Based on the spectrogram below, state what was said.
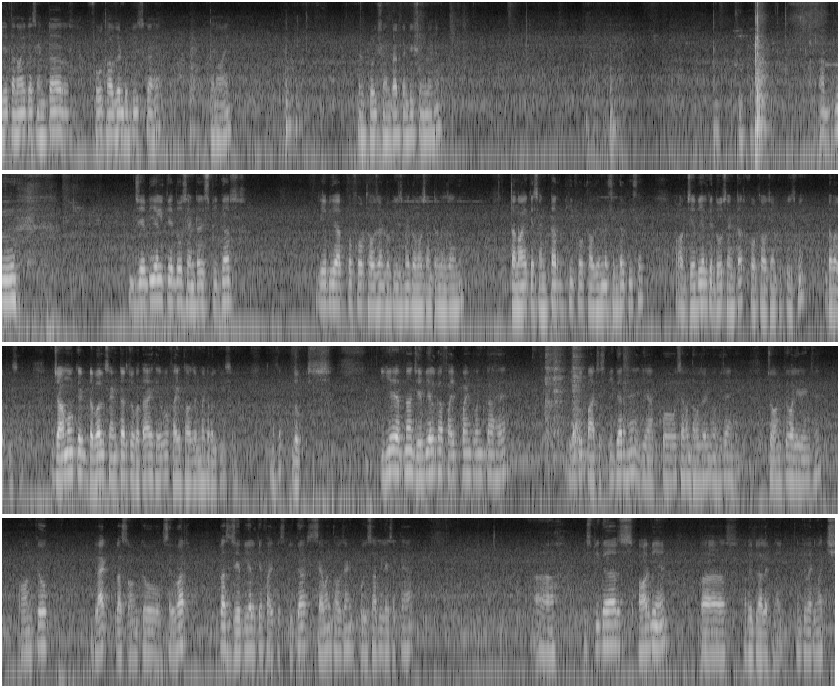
ये तनवाई का सेंटर फोर थाउज़ेंड रुपीज़ का है। तनवाई बिल्कुल शानदार कंडीशन में है। ठीक है। अब JBL के दो सेंटर स्पीकर ये भी आपको फोर थाउज़ेंड रुपीज़ में दोनों सेंटर मिल जाएँगे। तनॉय के सेंटर भी फोर थाउज़ेंड में सिंगल पीस है और JBL के दो सेंटर फोर थाउज़ेंड रुपीज़ में डबल पीस है। जामो के डबल सेंटर जो बताए थे, वो फाइव थाउज़ेंड में डबल पीस है। मतलब दो पीस ये अपना JBL का फाइव पॉइंट वन का है। ये भी पाँच स्पीकर हैं, ये आपको सेवन थाउज़ेंड में हो जाएँगे, जो ऑनक्यो वाली रेंज है। Onkyo black plus Onkyo silver plus JBL के फाइव स्पीकर सेवन थाउज़ेंड कोई सा भी ले सकते हैं आप। स्पीकर्स और भी हैं, पर अभी फ़िलहाल इतना ही। Thank you very much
